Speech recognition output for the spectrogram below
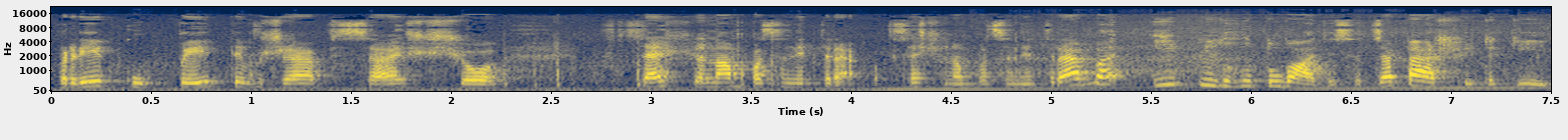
прикупити вже все, що все, що нам пацани треба. Все, що нам пацани треба, і підготуватися. Це перший такий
